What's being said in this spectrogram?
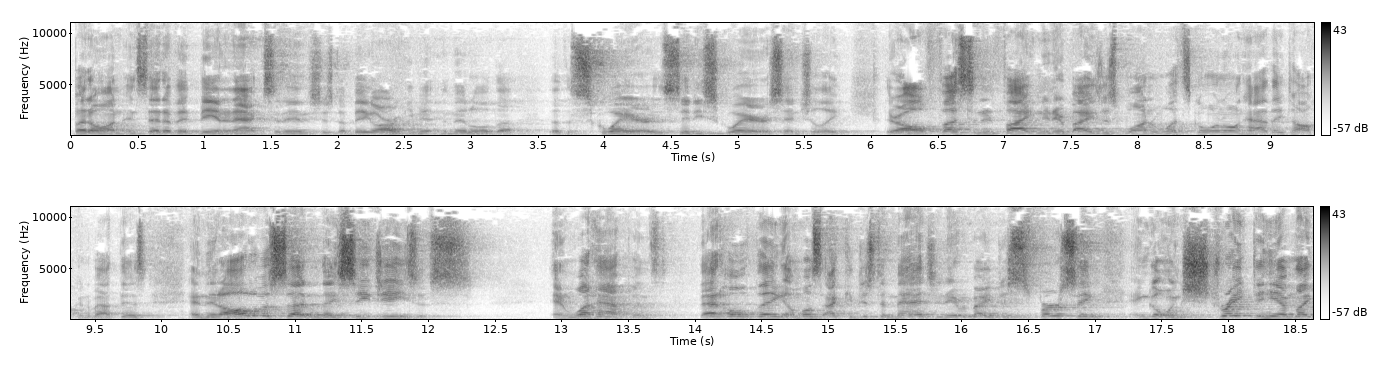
but on instead of it being an accident, it's just a big argument in the middle of the, of the square, the city square, essentially. They're all fussing and fighting, and everybody's just wondering what's going on. How are they talking about this? And then all of a sudden, they see Jesus, and what happens? That whole thing, almost I could just imagine everybody dispersing and going straight to him. Like,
